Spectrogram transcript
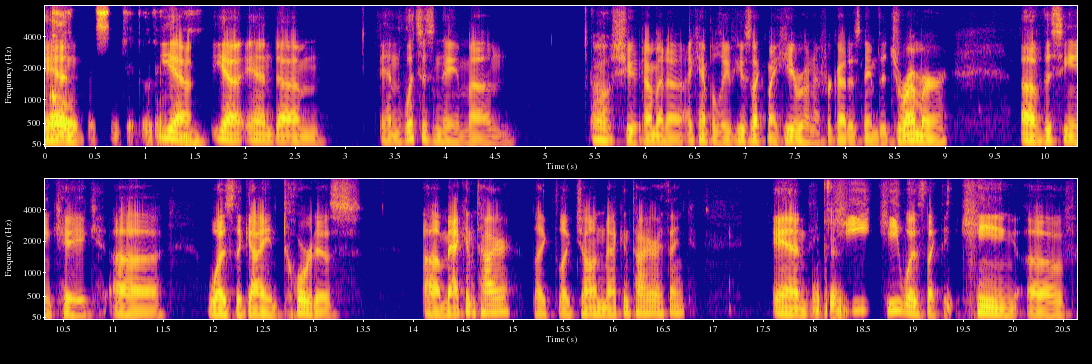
oh, And okay, C and K, okay. yeah, yeah, and um, and what's his name? Um, oh shoot, I'm gonna. I can't believe he was like my hero, and I forgot his name. The drummer of the Sea and Cake uh, was the guy in Tortoise, uh, McEntire, like like John McEntire, I think. And Okay. he he was like the king of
